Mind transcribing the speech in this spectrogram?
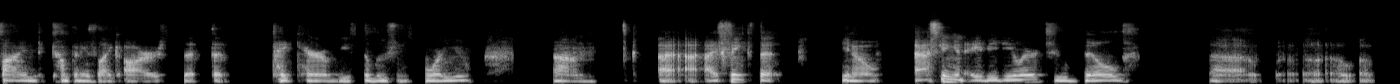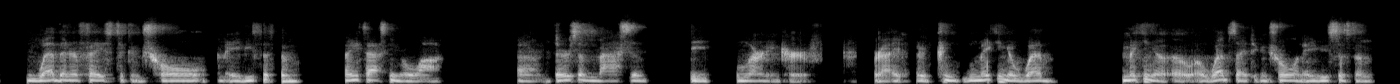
find companies like ours that that take care of these solutions for you. Um, I, I- think that you know asking an AV dealer to build uh, a, a- web interface to control an AV system, I think it's asking a lot. Um, there's a massive, deep learning curve, right? Making a web, making a, a website to control an AV system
